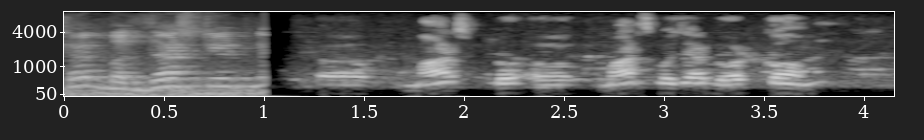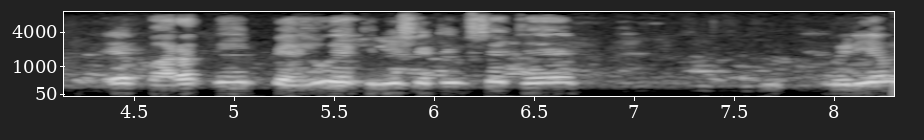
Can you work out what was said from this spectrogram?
સર બધા સ્ટેટને Mars Mars Bazaar dot com એ ભારતની પહેલું એક ઇનિશિયેટિવ છે જે મીડિયમ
